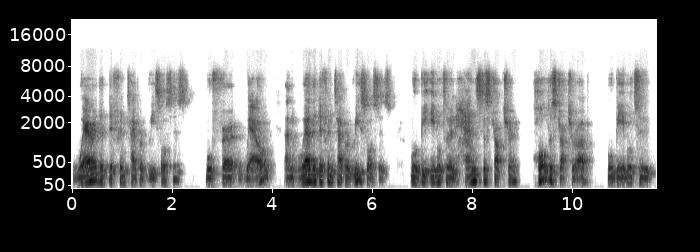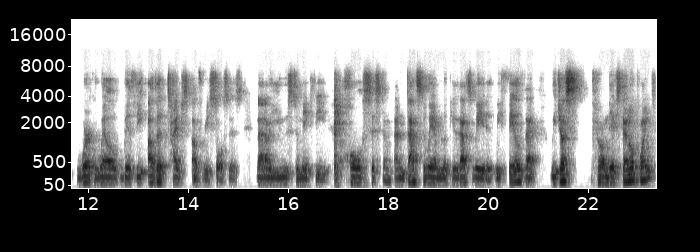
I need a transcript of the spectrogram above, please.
where the different type of resources will fare well and where the different type of resources will be able to enhance the structure, hold the structure up, will be able to work well with the other types of resources that are used to make the whole system. And that's the way I'm looking, that's the way it is. We feel that we just, from the external point,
